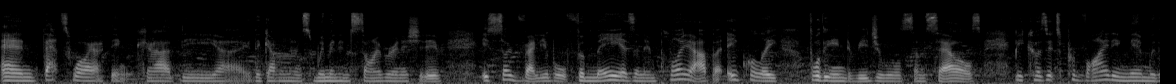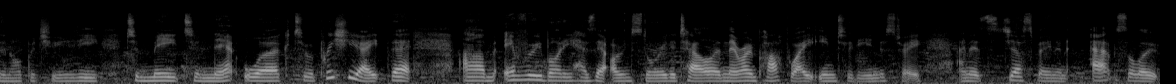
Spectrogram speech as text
And that's why I think uh, the, uh, the government's Women in Cyber initiative is so valuable for me as an employer, but equally for the individuals themselves, because it's providing them with an opportunity to meet, to network, to appreciate that um, everybody has their own story to tell and their own pathway into the industry. And it's just been an absolute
